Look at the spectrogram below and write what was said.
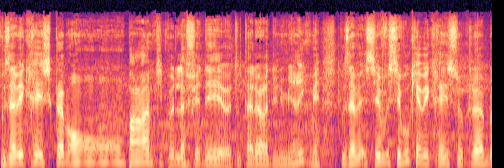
vous avez créé ce club, on, parlera un petit peu de la Fédé euh, tout à l'heure et du numérique, mais vous avez, c'est, vous, qui avez créé ce club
